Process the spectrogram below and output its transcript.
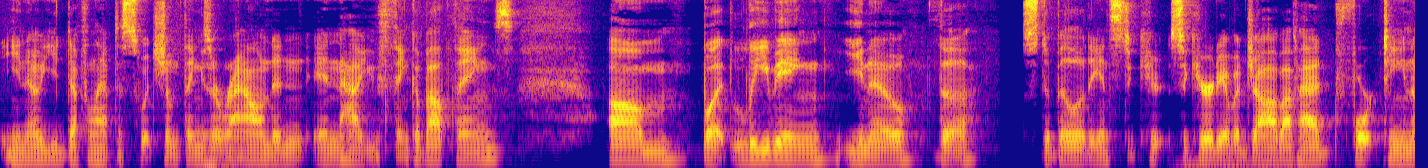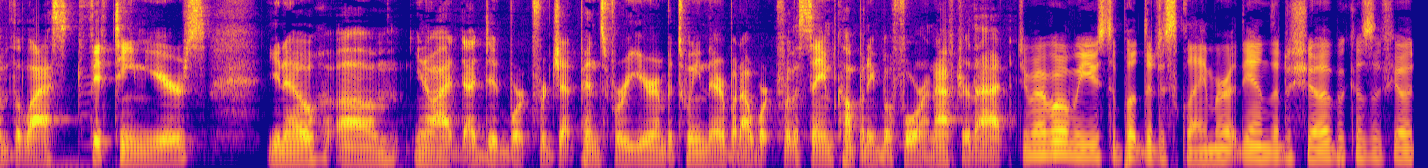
you know you definitely have to switch some things around in in how you think about things um but leaving you know the stability and secu- security of a job i've had 14 of the last 15 years you know um you know I, I did work for JetPens for a year in between there but i worked for the same company before and after that Do you remember when we used to put the disclaimer at the end of the show because of your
